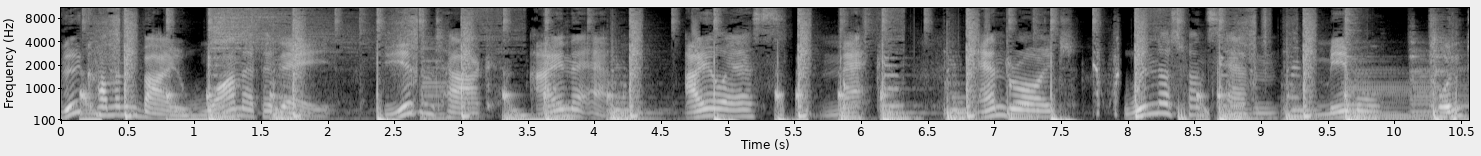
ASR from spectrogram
Willkommen bei One App a Day. Jeden Tag eine App. iOS, Mac, Android, Windows Phone 7, Memo und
